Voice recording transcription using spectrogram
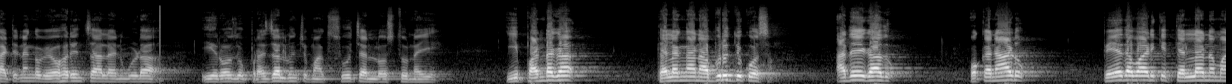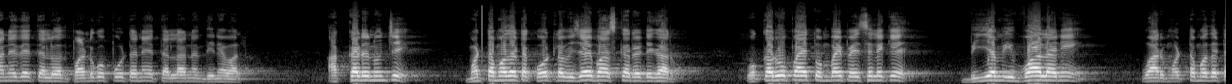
కఠినంగా వ్యవహరించాలని కూడా ఈరోజు ప్రజల నుంచి మాకు సూచనలు వస్తున్నాయి. ఈ పండగ తెలంగాణ అభివృద్ధి కోసం. అదే కాదు ఒకనాడు పేదవాడికి తెల్లన్నం అనేదే తెలియదు పండుగ పూటనే తెల్లన్నం తినేవాళ్ళు. అక్కడి నుంచి మొట్టమొదట కోట్ల విజయభాస్కర్ రెడ్డి గారు ఒక్క రూపాయి తొంభై పైసలకే బియ్యం ఇవ్వాలని వారు మొట్టమొదట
